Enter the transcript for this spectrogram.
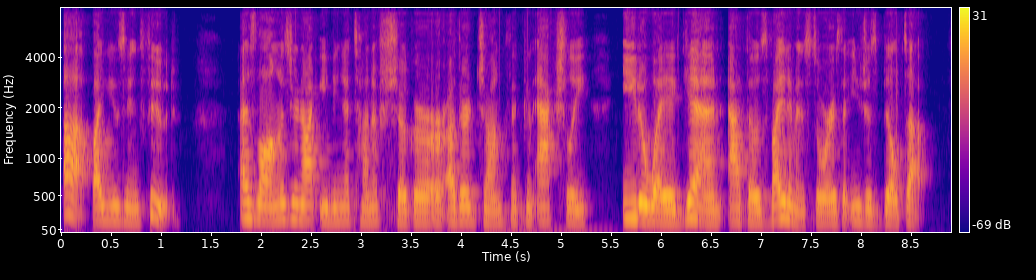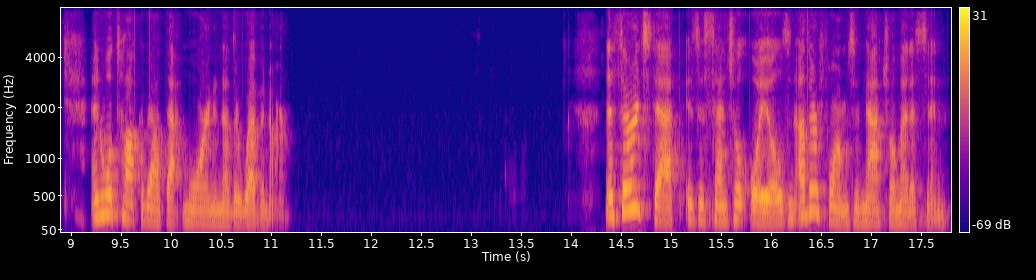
up by using food, as long as you're not eating a ton of sugar or other junk that can actually eat away again at those vitamin stores that you just built up. And we'll talk about that more in another webinar. The third step is essential oils and other forms of natural medicine,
